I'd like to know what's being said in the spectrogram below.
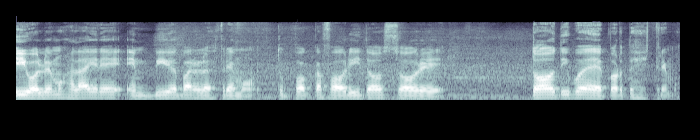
Y volvemos al aire en Vive para los Extremos, tu podcast favorito sobre todo tipo de deportes extremos.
